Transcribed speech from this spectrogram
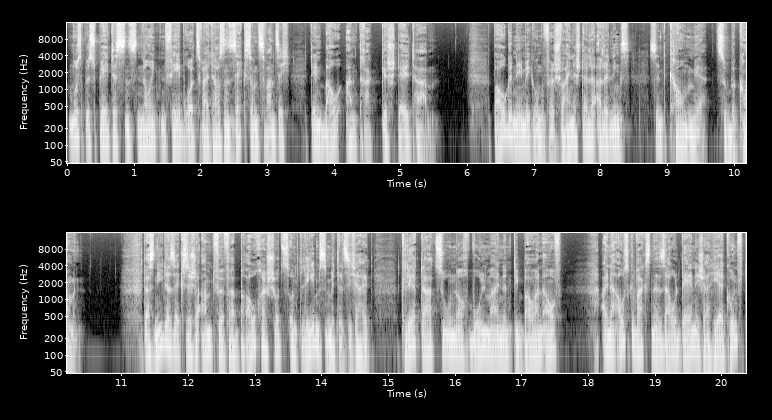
muss bis spätestens 9. Februar 2026 den Bauantrag gestellt haben. Baugenehmigungen für Schweineställe allerdings sind kaum mehr zu bekommen. Das Niedersächsische Amt für Verbraucherschutz und Lebensmittelsicherheit klärt dazu noch wohlmeinend die Bauern auf, eine ausgewachsene Sau dänischer Herkunft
